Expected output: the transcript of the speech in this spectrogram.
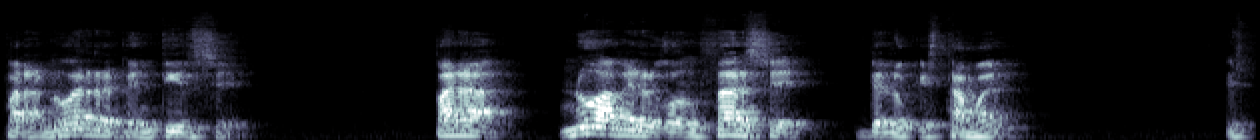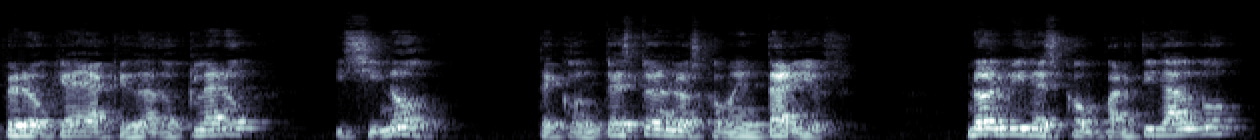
para no arrepentirse, para no avergonzarse de lo que está mal. Espero que haya quedado claro y si no, te contesto en los comentarios. No olvides compartir algo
